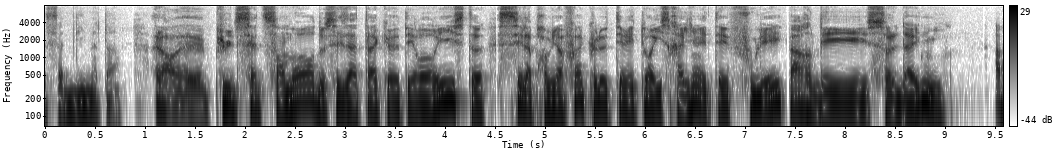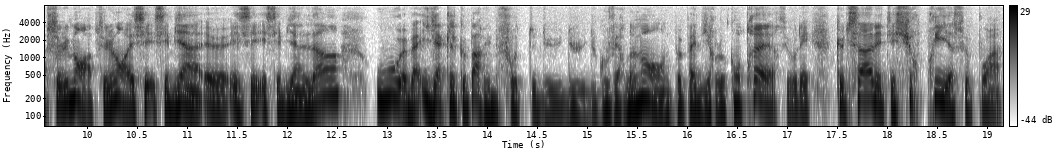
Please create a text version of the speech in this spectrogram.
samedi matin. Alors, plus de 700 morts de ces attaques terroristes. C'est la première fois que le territoire israélien était foulé par des soldats ennemis. Absolument, absolument. Et c'est bien, euh, bien là où euh, ben, il y a quelque part une faute du, gouvernement. On ne peut pas dire le contraire, si vous voulez. Que Tsahal était surpris à ce point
